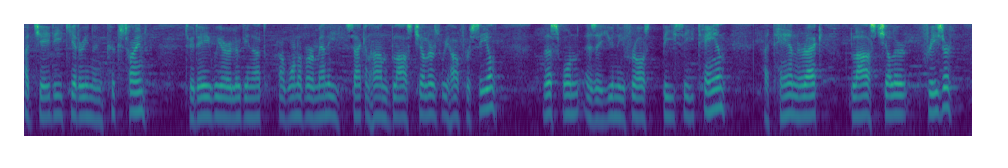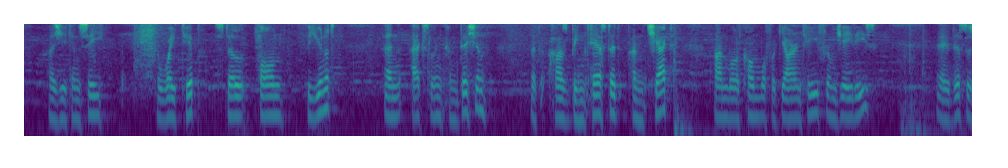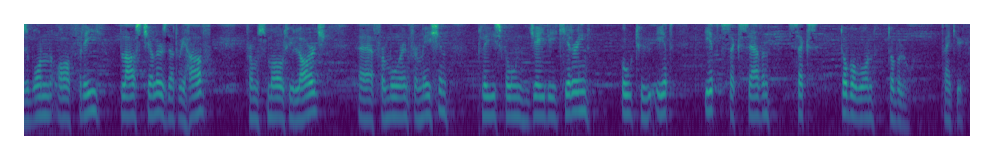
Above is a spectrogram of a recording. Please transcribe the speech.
at JD Catering in Cookstown. Today we are looking at one of our many second-hand blast chillers we have for sale. This one is a Unifrost BC10, a 10 rack blast chiller freezer. As you can see, the white tape still on the unit in excellent condition. It has been tested and checked and will come with a guarantee from JD's. Uh, this is one of three blast chillers that we have from small to large. Uh, for more information, please phone JD Catering 028 867 61100. Thank you.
